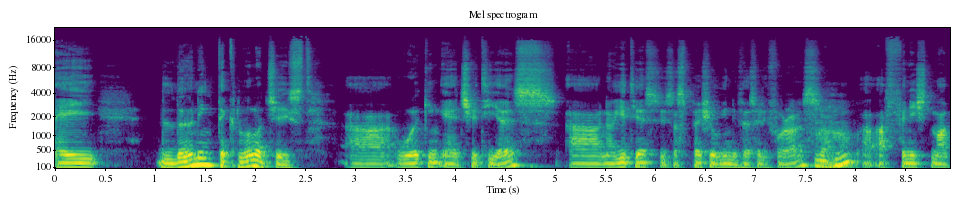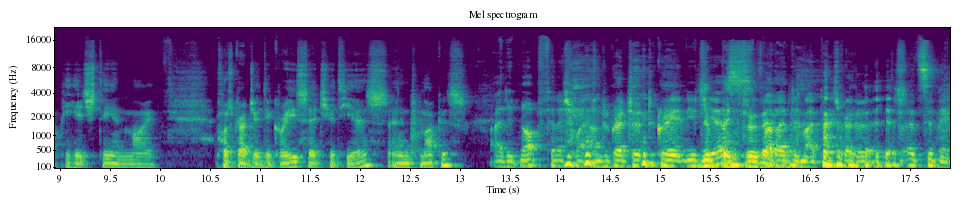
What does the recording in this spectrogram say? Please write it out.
a learning technologist uh, working at UTS. Uh, now, UTS is a special university for us. Mm-hmm. I finished my PhD and my postgraduate degrees at UTS. And Marcus? I did not finish my undergraduate degree at UTS, but I did my postgraduate yes. at Sydney.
